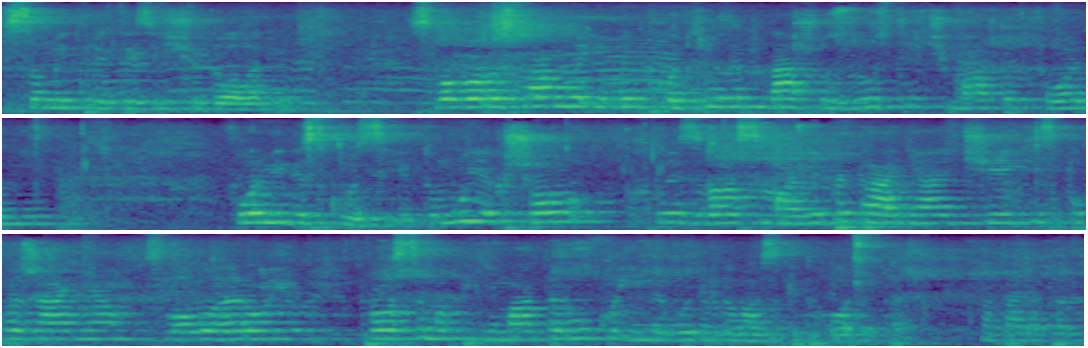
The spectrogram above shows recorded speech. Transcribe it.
в сумі 3 тисячі доларів. Слово Руслану, і ми б хотіли б нашу зустріч мати в формі формі дискусії. Тому, якщо хтось з вас має питання чи якісь побажання, слово герою, просимо піднімати руку і ми будемо до вас підходити. Наталя перед.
